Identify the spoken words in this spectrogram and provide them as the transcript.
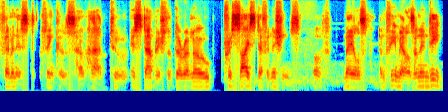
feminist thinkers have had to establish that there are no precise definitions of males and females. And indeed,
